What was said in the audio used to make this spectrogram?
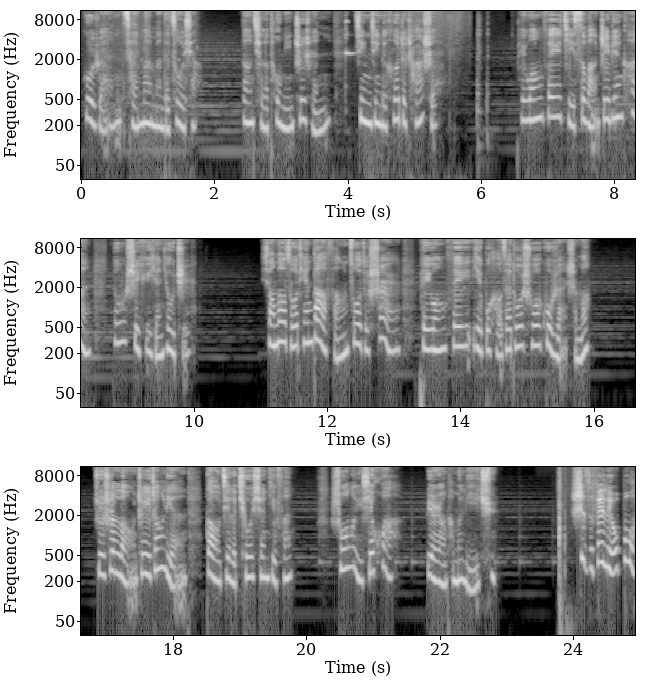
顾然才慢慢的坐下，当起了透明之人，静静的喝着茶水。裴王妃几次往这边看，都是欲言又止。想到昨天大房做的事儿，裴王妃也不好再多说顾阮什么，只是冷着一张脸告诫了秋轩一番，说了一些话，便让他们离去。世子妃留步。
